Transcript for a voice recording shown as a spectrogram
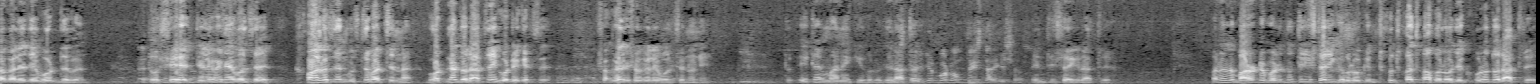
সকালে যে ভোট দেবেন। তো সে টেলিভিশনে বলছে কামাল হোসেন বুঝতে পারছেন না ঘটনা তো রাত্রেই ঘটে গেছে। সকালে সকালে বলছেন উনি। তো এটার মানে কি হলো? যে রাতে তারিখের ভোট উনত্রিশ তারিখে উনত্রিশ তারিখ রাত্রে। মানে তো বারোটার পরে তো তিরিশ তারিখে হলো, কিন্তু কথা হলো যে হলো তো রাত্রে।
